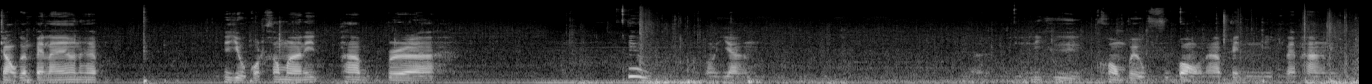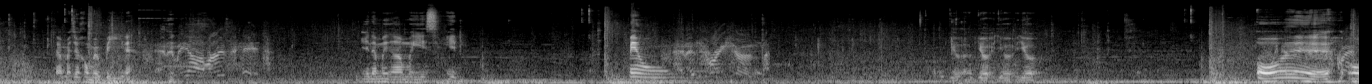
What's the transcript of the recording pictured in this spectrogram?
เก่าเกันไปแล้วนะครับจะอยู่กดเข้ามานี่ภาพเบลออ๋อยังนี่คือคอมเวลฟุตบอลนะครับ เป็นอีกลายพางนึงแต่ไม่ใช่คอมเวลบีนะ Enemy armor is hit เปียวเยอะเยอะเยอะเยอะโอ้ยโอ้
